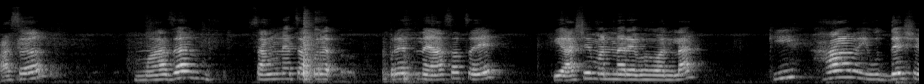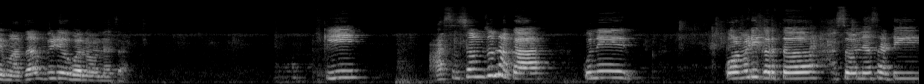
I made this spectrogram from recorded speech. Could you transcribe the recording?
असं माझा सांगण्याचा प्र प्रयत्न आहे असाच आहे की असे म्हणणारे भावांना की हा उद्देश आहे माझा व्हिडिओ बनवण्याचा. की असं समजू नका कुणी कॉमेडी करतं हसवण्यासाठी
